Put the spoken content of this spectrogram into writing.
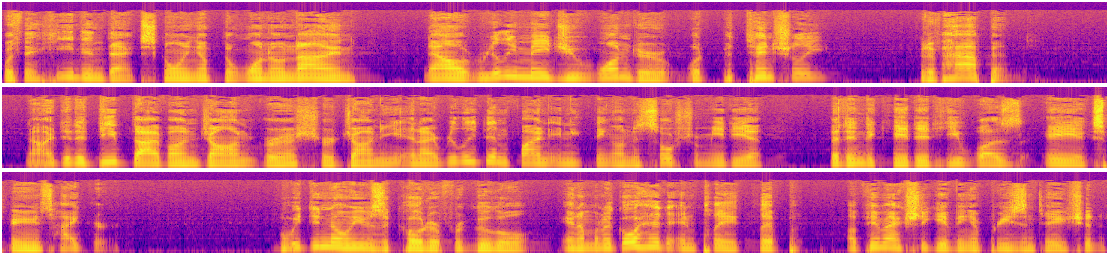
with a heat index going up to 109, now it really made you wonder what potentially could have happened. Now, I did a deep dive on John Grish or Johnny, and I really didn't find anything on his social media that indicated he was a experienced hiker. But we didn't know he was a coder for Google, and I'm going to go ahead and play a clip of him actually giving a presentation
